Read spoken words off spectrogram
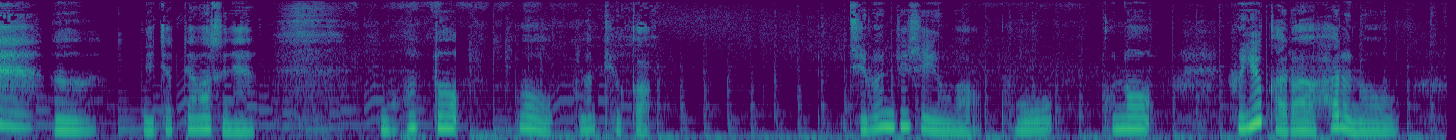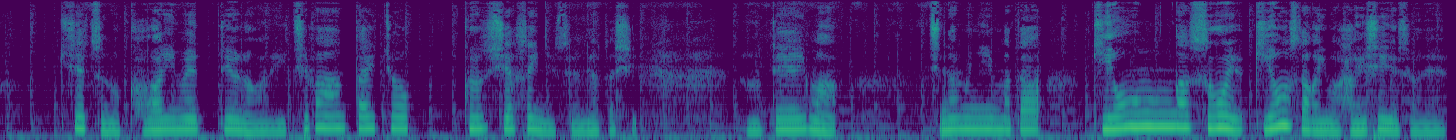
うん。寝ちゃってますね。もうほんともう何て言うか自分自身はこうこの冬から春の節の変わり目っていうのがね、一番体調崩しやすいんですよね、私。で、今、ちなみにまた気温がすごい、気温差が今激しいですよね。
